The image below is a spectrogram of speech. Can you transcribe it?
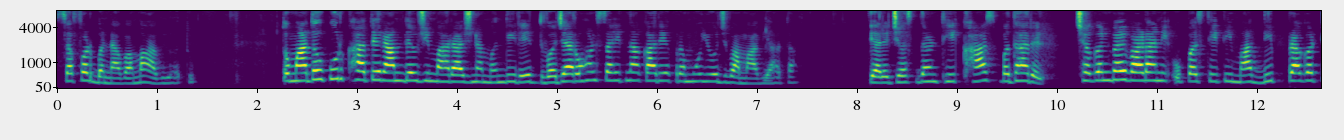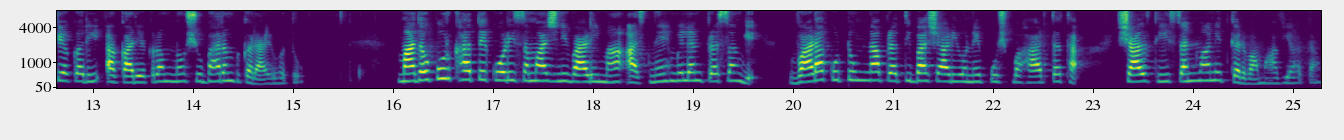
સફળ બનાવવામાં આવ્યું હતું. તો માધવપુર ખાતે રામદેવજી મહારાજના મંદિરે ધ્વજારોહણ સહિતના કાર્યક્રમો યોજવામાં આવ્યા હતા. ત્યારે જસદણથી ખાસ પધારેલ છગનભાઈ વાડાની ઉપસ્થિતિમાં દીપ પ્રાગટ્ય કરી આ કાર્યક્રમનો શુભારંભ કરાયો હતો. માધવપુર ખાતે કોળી સમાજની વાડીમાં આ સ્નેહ મિલન પ્રસંગે વાડા કુટુંબના પ્રતિભાશાળીઓને પુષ્પહાર તથા શાલથી સન્માનિત કરવામાં આવ્યા હતા.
